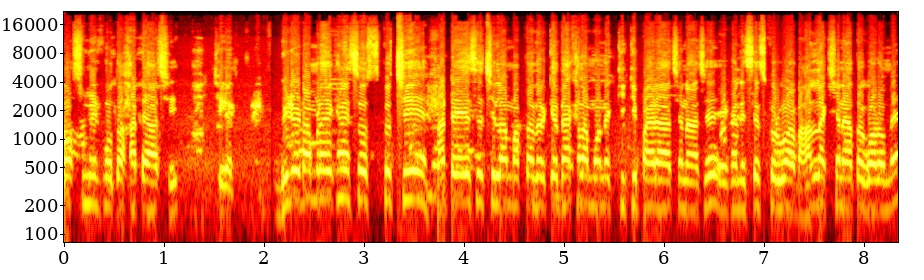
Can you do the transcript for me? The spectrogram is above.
দশ মিনিট মতো হাটে আছি ঠিক আছে। ভিডিওটা আমরা এখানে শেষ করছি। হাটে এসেছিলাম আপনাদেরকে দেখালাম অনেক কি কি পায়রা আছে না আছে এখানে শেষ করব। আর ভালো লাগছে না এত গরমে।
